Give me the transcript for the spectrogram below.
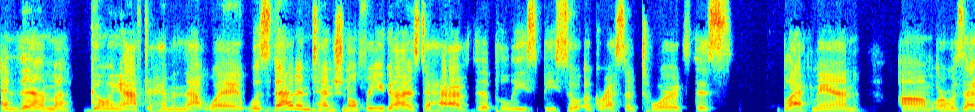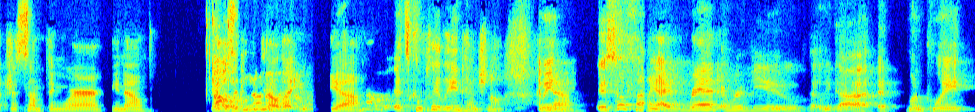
and them going after him in that way was that intentional for you guys to have the police be so aggressive towards this black man um, or was that just something where you know it oh, was a detail no, no. that you yeah it's completely intentional. I mean yeah. it's so funny. I read a review that we got at one point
